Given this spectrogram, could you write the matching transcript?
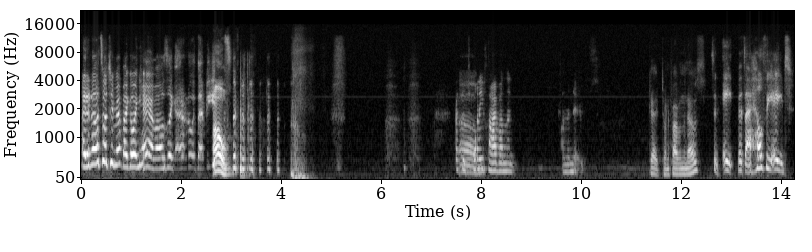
I don't know that's what you meant by going ham. I was like, I don't know what that means. Oh. That's a Um, 25 on the on the nose. Okay. Twenty-five on the nose. it's an eight. That's a healthy eight.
